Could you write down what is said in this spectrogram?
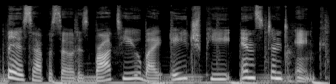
This episode is brought to you by HP Instant Ink.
